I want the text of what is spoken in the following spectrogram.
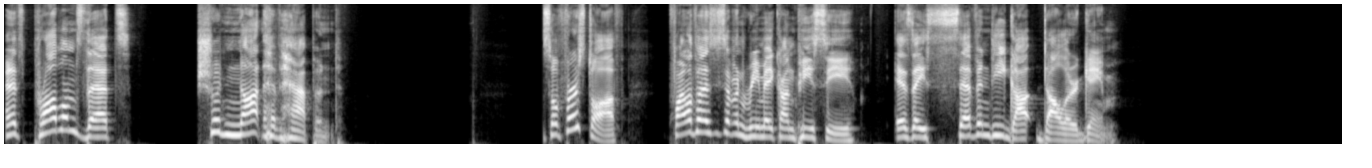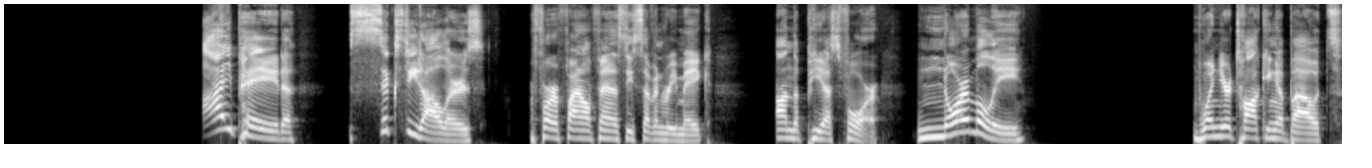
And it's problems that should not have happened. So first off, Final Fantasy VII Remake on PC is a $70 game. I paid $60 for a Final Fantasy VII remake on the PS4. Normally, when you're talking about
